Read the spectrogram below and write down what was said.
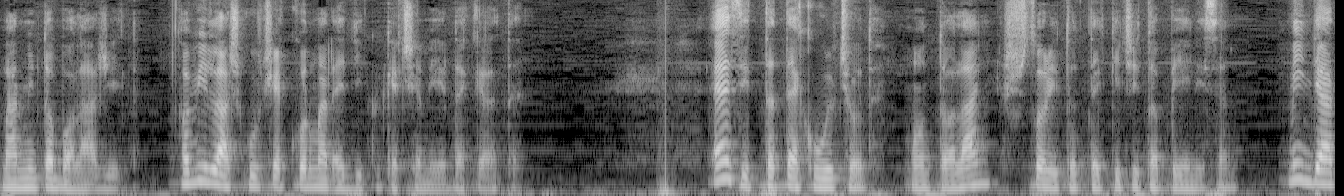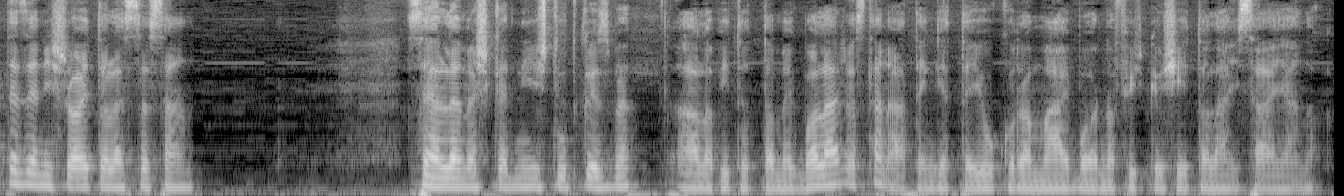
Mármint a Balázsit. A villás kulcs ekkor már egyiküket sem érdekelte. Ez itt a te kulcsod, mondta a lány, és szorított egy kicsit a péniszen. Mindjárt ezen is rajta lesz a szám. Szellemeskedni is tud közben, állapította meg Balázs, aztán átengedte jókora májbarna fügykösét a lány szájának.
